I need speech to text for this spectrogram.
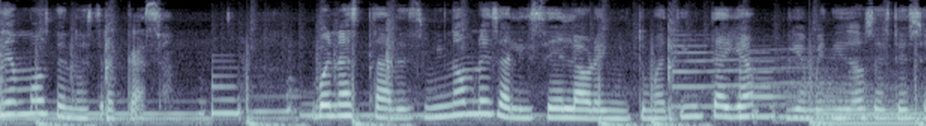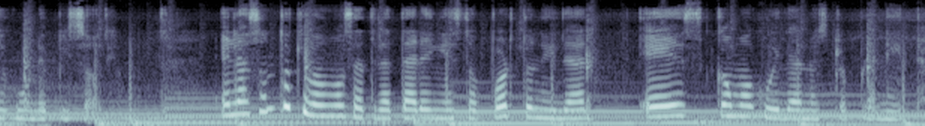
Hablemos de nuestra casa. Buenas tardes, mi nombre es Alice Laura Mituma Tintaya. Bienvenidos a este segundo episodio. El asunto que vamos a tratar en esta oportunidad es cómo cuidar nuestro planeta.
